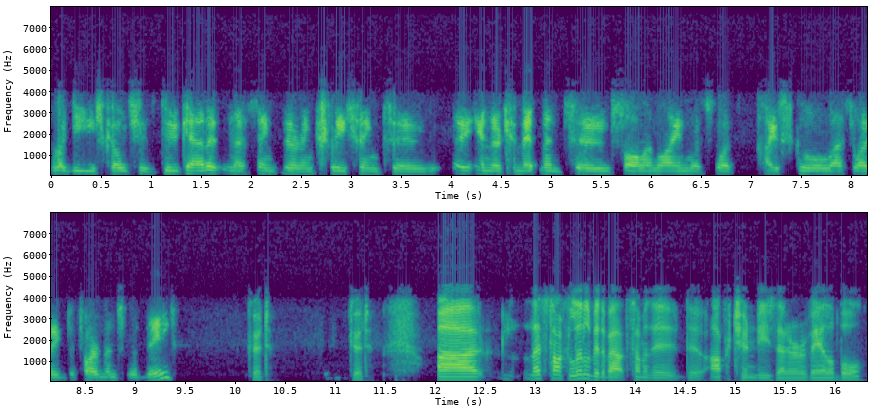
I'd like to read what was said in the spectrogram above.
rugby youth coaches do get it, and I think they're increasing to in their commitment to fall in line with what high school athletic departments would need. Good, good. Uh, let's talk a little bit about some of the, the opportunities that are available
